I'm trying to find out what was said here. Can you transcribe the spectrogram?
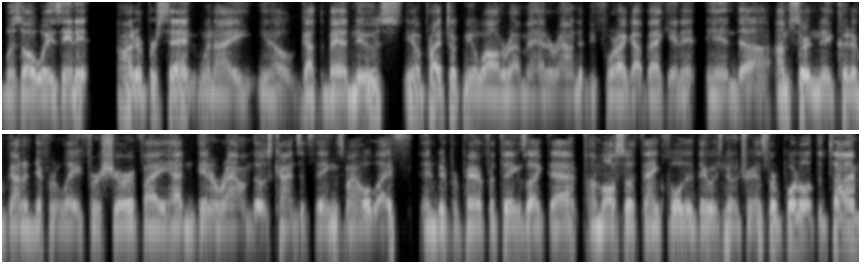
was always in it 100% when I, you know, got the bad news. You know, probably took me a while to wrap my head around it before I got back in it. And uh, I'm certain it could have gone a different way for sure if I hadn't been around those kinds of things my whole life and been prepared for things like that. I'm also thankful that there was no transfer portal at the time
